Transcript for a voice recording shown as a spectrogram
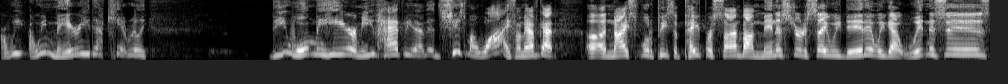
Are we, are we married? I can't really. Do you want me here? I mean, you happy? She's my wife. I mean, I've got a, a nice little piece of paper signed by a minister to say we did it. We got witnesses,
